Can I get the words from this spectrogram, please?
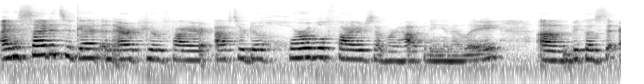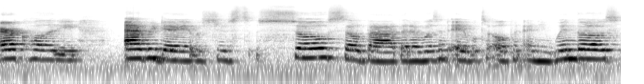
I decided to get an air purifier after the horrible fires that were happening in LA um, because the air quality every day. It was just so so bad that I wasn't able to open any windows.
